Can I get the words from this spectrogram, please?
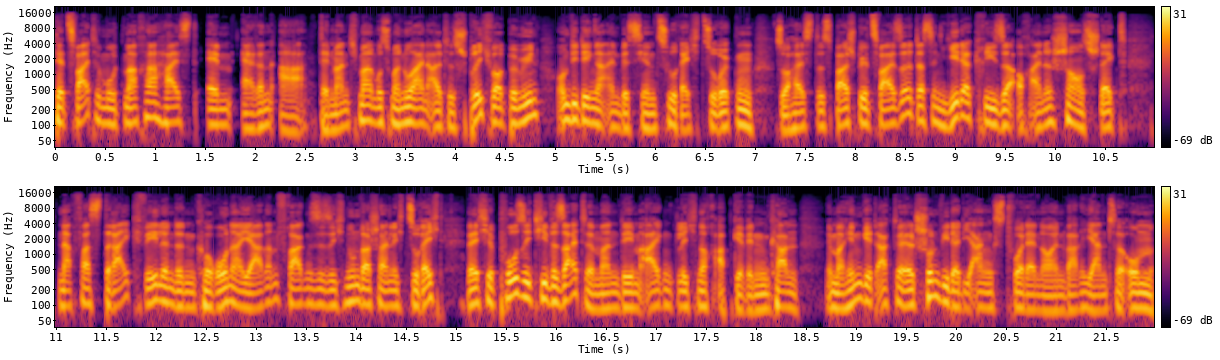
Der zweite Mutmacher heißt mRNA, denn manchmal muss man nur ein altes Sprichwort bemühen, um die Dinge ein bisschen zurechtzurücken. So heißt es beispielsweise, dass in jeder Krise auch eine Chance steckt. Nach fast drei quälenden Corona-Jahren fragen Sie sich nun wahrscheinlich zurecht, welche positive Seite man dem eigentlich noch abgewinnen kann. Immerhin geht aktuell schon wieder die Angst vor der neuen Variante um.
